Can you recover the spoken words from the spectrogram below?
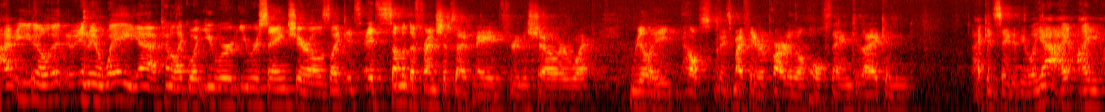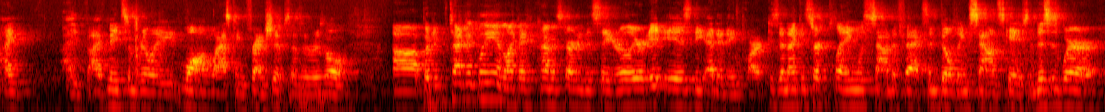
I, you know, in a way, yeah, kind of like what you were you were saying, Cheryl. Is like it's it's some of the friendships I've made through the show, or what really helps. It's my favorite part of the whole thing because I can, I can say to people, yeah, I, I, I, I've made some really long-lasting friendships as a result. Uh, but technically, and like I kind of started to say earlier, it is the editing part because then I can start playing with sound effects and building soundscapes, and this is where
